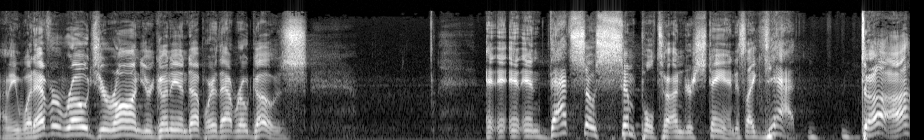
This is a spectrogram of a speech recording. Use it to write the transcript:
I mean, whatever road you're on, you're going to end up where that road goes. And, and, and that's so simple to understand. It's like, yeah, duh.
